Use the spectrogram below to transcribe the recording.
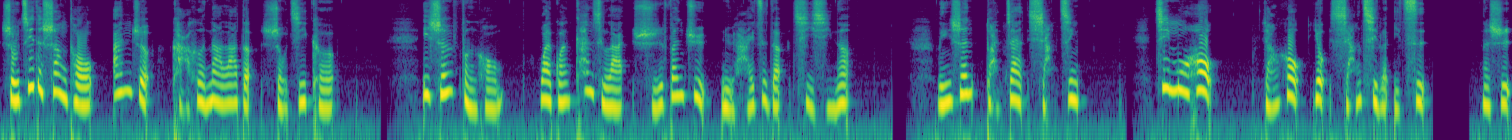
手机的上头安着卡赫纳拉的手机壳，一身粉红，外观看起来十分具女孩子的气息呢。铃声短暂响尽，静默后，然后又响起了一次。那是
